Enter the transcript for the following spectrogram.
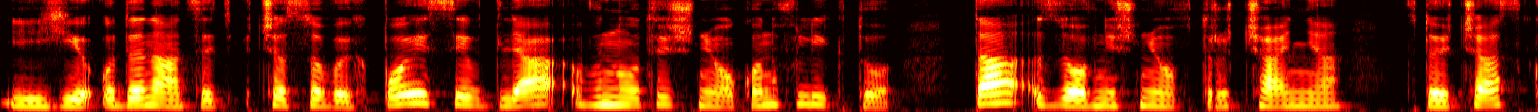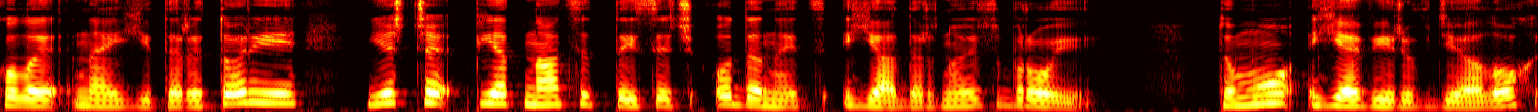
і її 11 часових поясів для внутрішнього конфлікту та зовнішнього втручання в той час, коли на її території є ще 15 тисяч одиниць ядерної зброї. Тому я вірю в діалог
